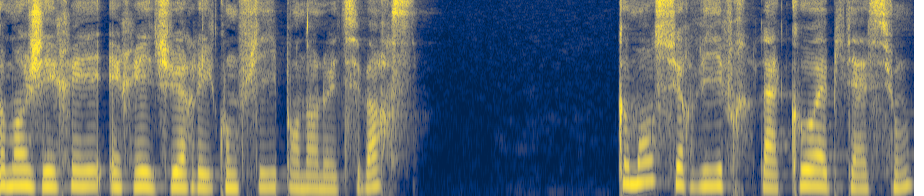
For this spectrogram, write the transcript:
Comment gérer et réduire les conflits pendant le divorce? Comment survivre la cohabitation?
